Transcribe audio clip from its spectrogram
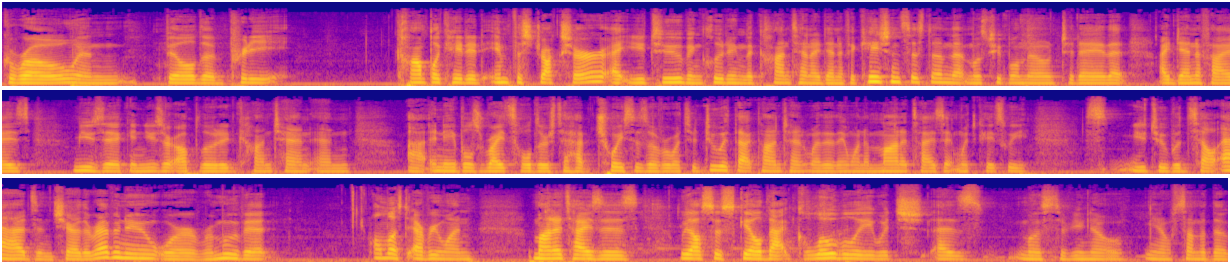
grow and build a pretty complicated infrastructure at YouTube, including the content identification system that most people know today that identifies music and user uploaded content and uh, enables rights holders to have choices over what to do with that content, whether they want to monetize it, in which case we YouTube would sell ads and share the revenue or remove it. Almost everyone monetizes. We also scale that globally, which, as most of you know, you know some of the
